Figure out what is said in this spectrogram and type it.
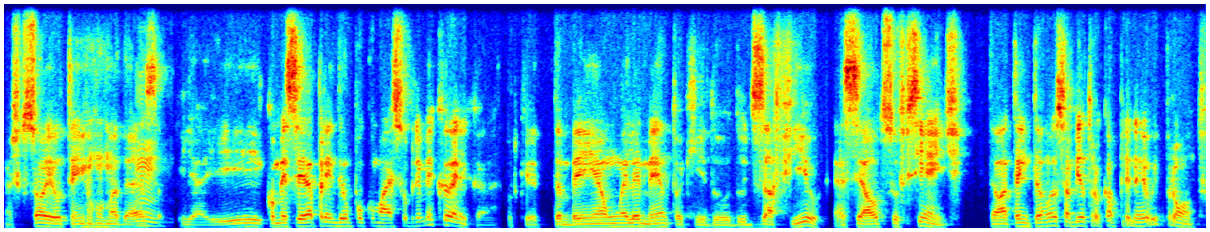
Acho que só eu tenho uma dessa. Hum. E aí comecei a aprender um pouco mais sobre mecânica, né? porque também é um elemento aqui do, do desafio, é ser autossuficiente. Então, até então, eu sabia trocar pneu e pronto.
